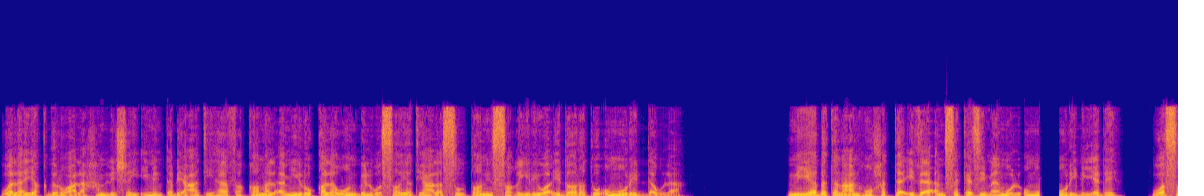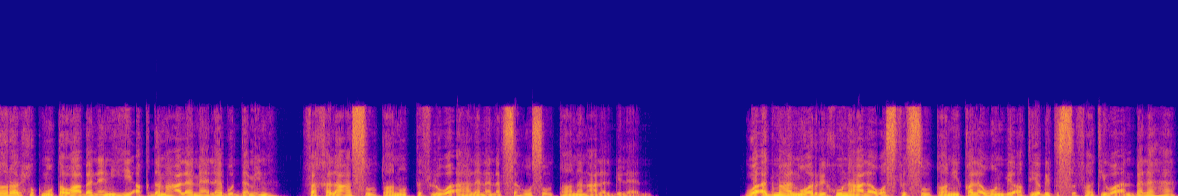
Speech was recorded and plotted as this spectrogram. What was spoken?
ولا يقدر على حمل شيء من تبعاتها فقام الأمير قلاوون بالوصاية على السلطان الصغير وإدارة أمور الدولة. نيابة عنه حتى إذا أمسك زمام الأمور بيده وصار الحكم طوع بنانه أقدم على ما لا بد منه فخلع السلطان الطفل وأعلن نفسه سلطانا على البلاد. وأجمع المؤرخون على وصف السلطان قلاوون بأطيب الصفات وأنبلها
